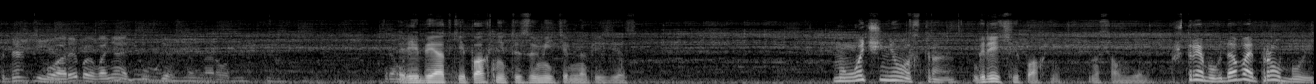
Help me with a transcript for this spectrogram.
Подожди. О, а рыба воняет пиздец, народ. Ребятки, пахнет изумительно, пиздец. Ну, очень остро. Гречей пахнет, на самом деле. Штребук, давай, пробуй.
